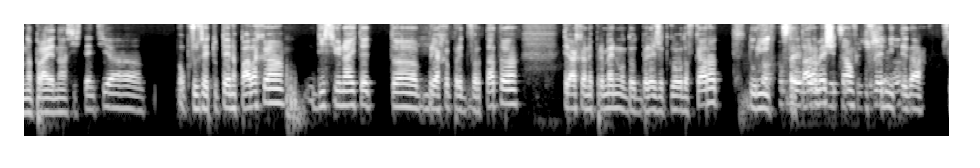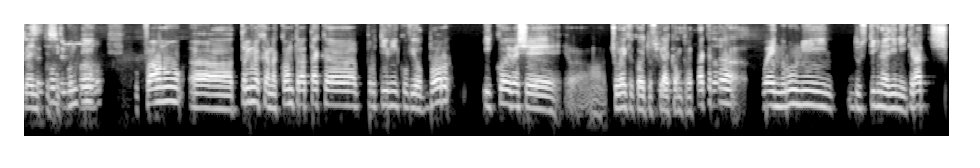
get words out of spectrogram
направи една асистенция, общо взето те нападаха. DC United бряха пред вратата. Трябваха непременно да отбележат гол да вкарат. Дори Да, вратара беше там в последните, да. последните секунди. буквално. Буквално а, тръгнаха на контратака противникови отбор и кой беше а, човека, който спря контратаката? да. Уейн Руни достигна един играч,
